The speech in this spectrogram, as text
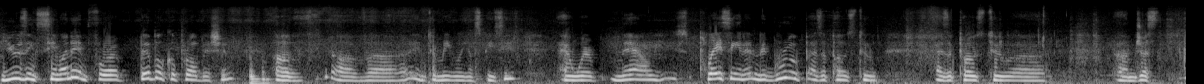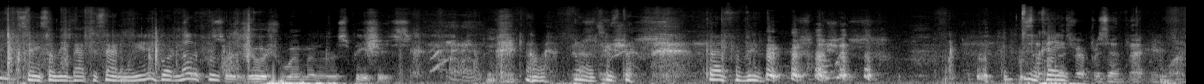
using simanim for a biblical prohibition of of uh, intermingling of species, and we're now placing it in a group as opposed to as opposed to uh, um, just saying something about this animal. He brought another proof. So Jewish women are a species. No, no, it's just, uh, God forbid. Okay. Let's represent that remark.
